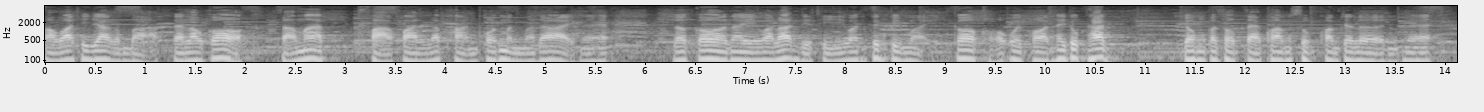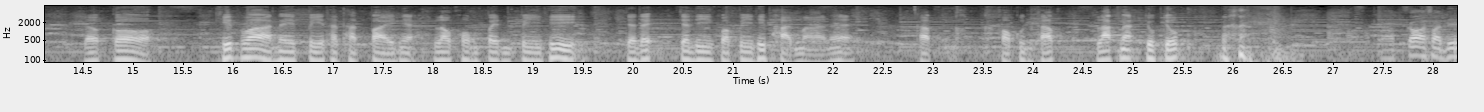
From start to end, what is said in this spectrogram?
ภาวะที่ยากลำบาก แต่เราก็สามารถ ฝ่าฟันและผ่านพ้นมันมาได้นะฮะแล้วก็ในวาระดิถีวันขึ้นปีใหม่ ก็ขออวยพรให้ทุกท่าน จงประสบแต่ความสุขความเจริญนะฮะแล้วก็คิดว่าในปีถัดๆไปเนี่ยเราคงเป็นปีที่จะได้จะดีกว่าปีที่ผ่านมาแน่ครับขอบคุณครับ รักนะจุ๊บจุ๊บครับก็สวัสดี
